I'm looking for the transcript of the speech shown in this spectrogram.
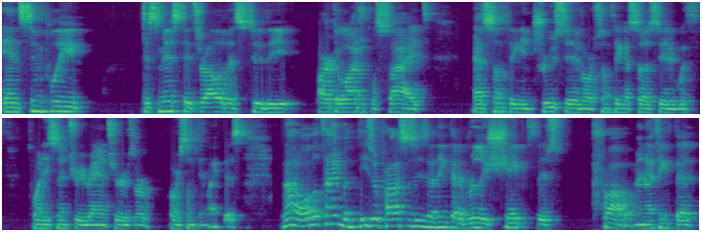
and simply dismissed its relevance to the archaeological site as something intrusive or something associated with 20th century ranchers or or something like this. Not all the time, but these are processes I think that have really shaped this problem. And I think that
